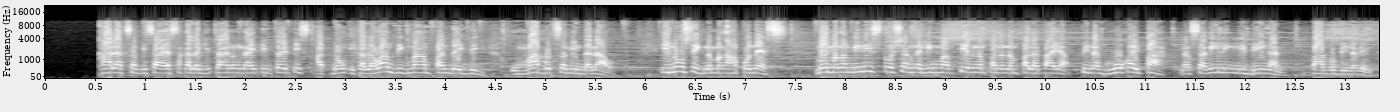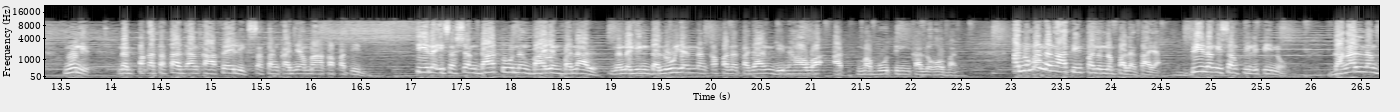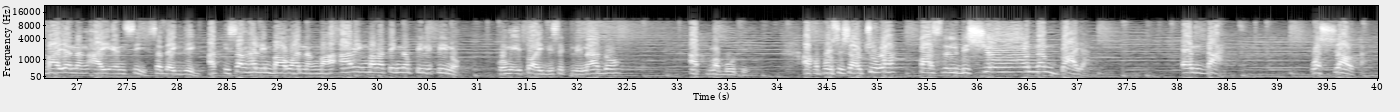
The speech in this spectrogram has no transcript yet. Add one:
Kalat sa Bisaya sa kalagitnaan ng 1930s at noong ikalawang digmaang pandaigdig, umabot sa Mindanao. Inusig ng mga Hapones. May mga ministro siyang naging martir ng pananampalataya, pinaghukay pa ng sariling libingan bago binaril. Ngunit, nagpakatatag ang Ka Felix at ang kanyang mga kapatid. Tila isa siyang dato ng bayang banal na naging daluyan ng kapanatagan, ginhawa at mabuting kalooban. Ano man ang ating pananampalataya bilang isang Pilipino, dangal ng bayan ng INC sa daigdig at isang halimbawa ng maaaring marating ng Pilipino kung ito ay disiplinado at mabuti. Ako po si Xiao Chua, para sa telebisyon ng bayan. And that was Time.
